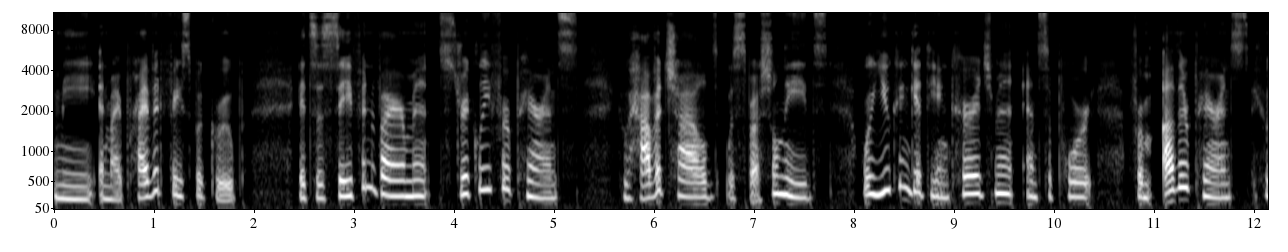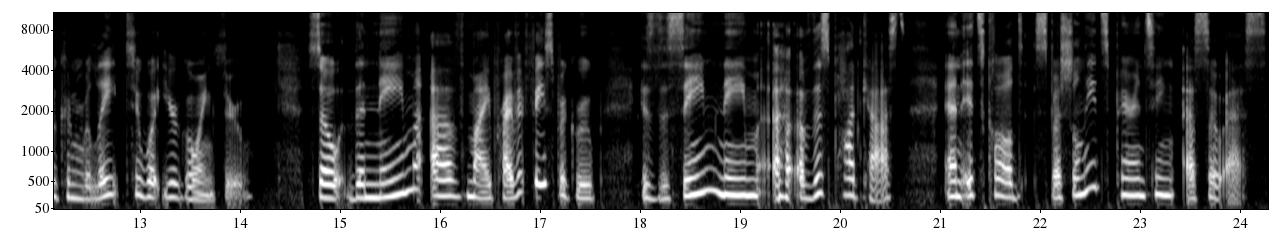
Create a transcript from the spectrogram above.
me in my private Facebook group. It's a safe environment strictly for parents who have a child with special needs where you can get the encouragement and support from other parents who can relate to what you're going through. So, the name of my private Facebook group is the same name uh, of this podcast, and it's called Special Needs Parenting SOS.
